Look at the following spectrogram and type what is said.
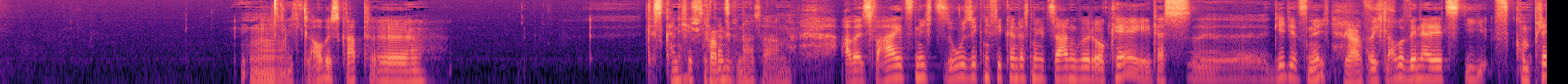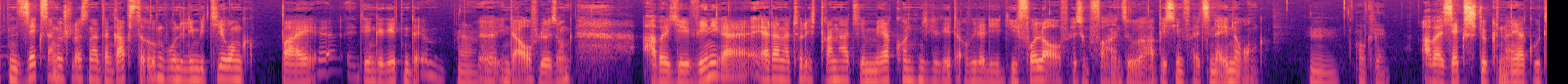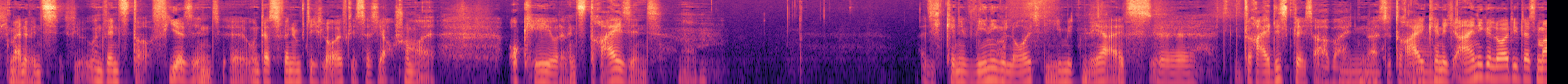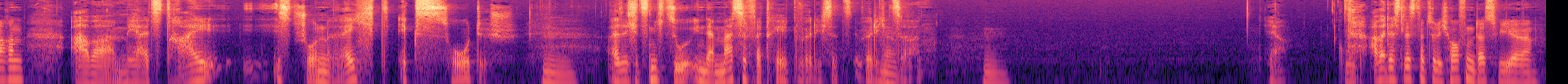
Hm, ich glaube, es gab äh, das kann ich jetzt nicht ganz genau sagen. Aber es war jetzt nicht so signifikant, dass man jetzt sagen würde, okay, das äh, geht jetzt nicht. Ja. Aber ich glaube, wenn er jetzt die kompletten sechs angeschlossen hat, dann gab es da irgendwo eine Limitierung bei den Geräten ja. äh, in der Auflösung. Aber je weniger er da natürlich dran hat, je mehr konnten die Geräte auch wieder die, die volle Auflösung fahren. So habe ich es jedenfalls in Erinnerung. Hm, okay. Aber sechs Stück, naja gut, ich meine, wenn es und wenn es vier sind äh, und das vernünftig läuft, ist das ja auch schon mal okay oder wenn es drei sind. Ne? Also ich kenne wenige Leute, die mit mehr als äh, drei Displays arbeiten. Mhm. Also drei ja. kenne ich einige Leute, die das machen, aber mehr als drei ist schon recht exotisch. Mhm. Also ist jetzt nicht so in der Masse vertreten, würde ich, würde ich ja. jetzt sagen. Mhm. Ja. Gut. Aber das lässt natürlich hoffen, dass wir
